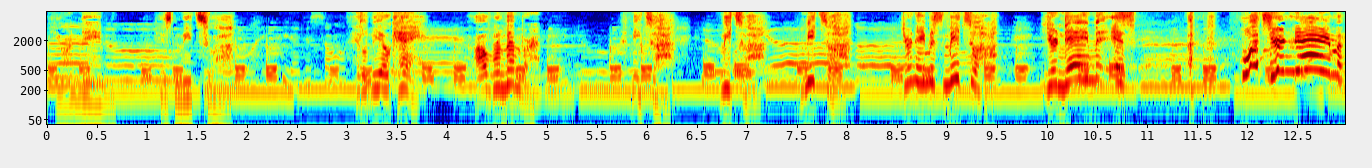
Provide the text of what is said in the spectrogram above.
Your name is Mitsuha. It'll be okay. I'll remember. Mitsuha. Mitsuha. Mitsuha. Your name is Mitsuha. Your name is... What's your name?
